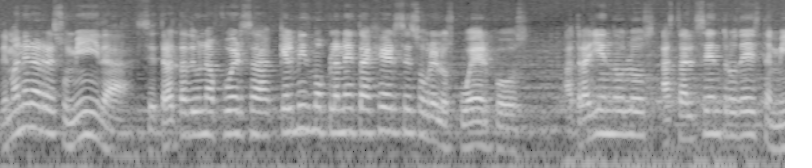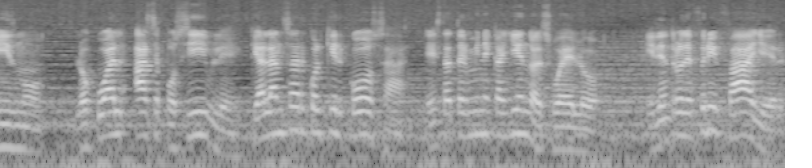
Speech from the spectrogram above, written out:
de manera resumida, se trata de una fuerza que el mismo planeta ejerce sobre los cuerpos, atrayéndolos hasta el centro de este mismo, lo cual hace posible que al lanzar cualquier cosa, esta termine cayendo al suelo. Y dentro de Free Fire,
